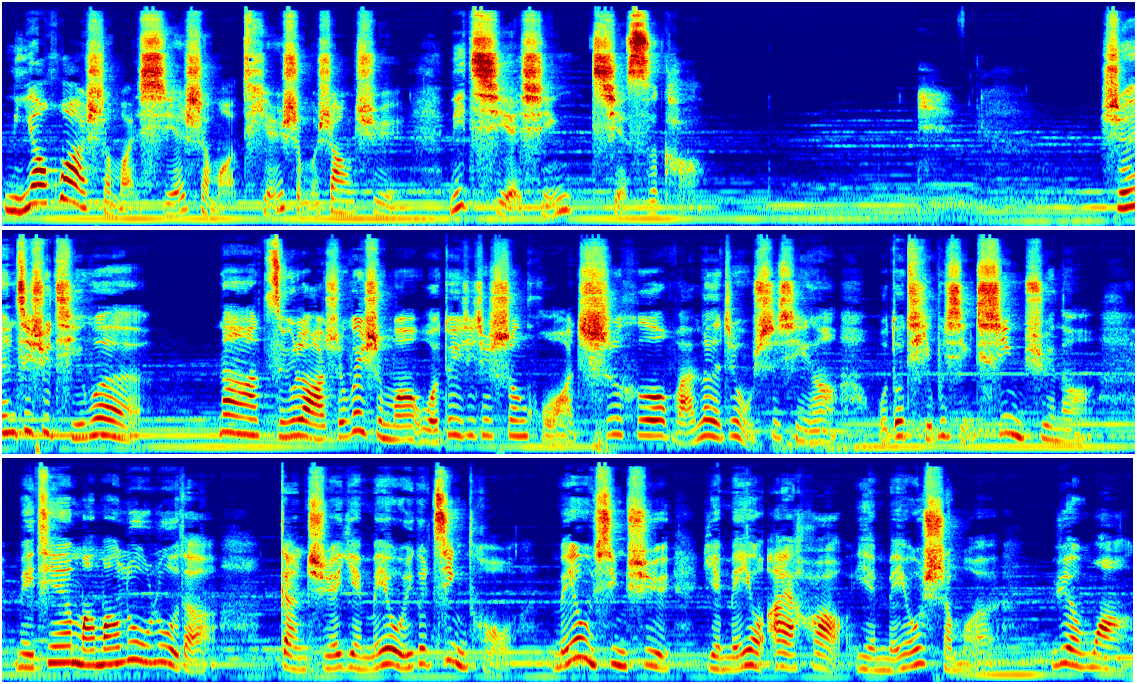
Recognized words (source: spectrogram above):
你要画什么、写什么、填什么上去，你且行且思考。学员继续提问：那子瑜老师，为什么我对这些生活、吃喝玩乐的这种事情啊，我都提不起兴趣呢？每天忙忙碌碌的，感觉也没有一个尽头，没有兴趣，也没有爱好，也没有什么愿望。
